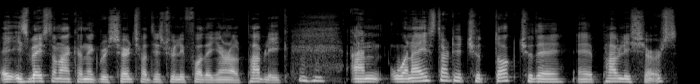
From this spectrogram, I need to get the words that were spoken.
it's based on academic research, but it's really for the general public. And when I started to talk to the uh, publishers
